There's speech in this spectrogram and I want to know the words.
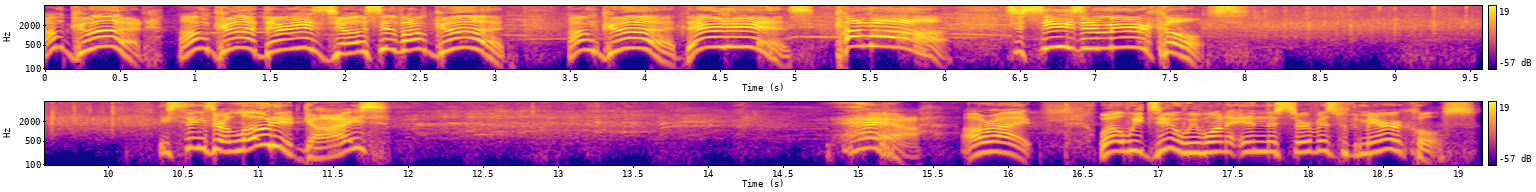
"I'm good. I'm good." There he is, Joseph. I'm good. I'm good. There it is. Come on. It's a season of miracles. These things are loaded, guys. Yeah. All right. Well, we do. We want to end the service with miracles.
